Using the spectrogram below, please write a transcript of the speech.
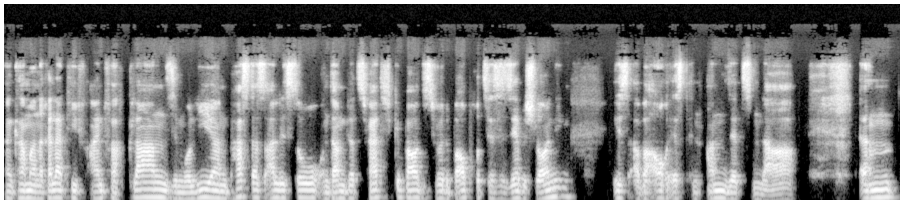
Dann kann man relativ einfach planen, simulieren, passt das alles so und dann wird es fertig gebaut. Das würde Bauprozesse sehr beschleunigen, ist aber auch erst in Ansätzen da. Ähm,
